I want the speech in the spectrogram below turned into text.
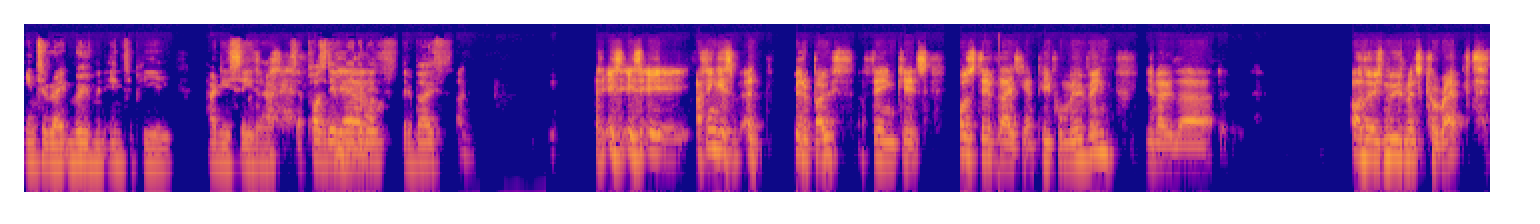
integrate movement into PE? How do you see that? Is it positive, yeah. negative, bit of both? Is, is it, I think it's a bit of both. I think it's positive that he's getting people moving. You know, the are those movements correct?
